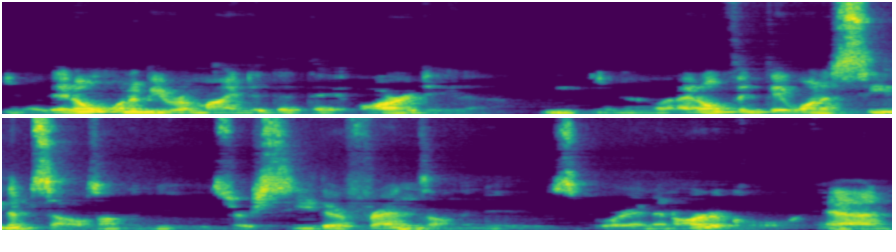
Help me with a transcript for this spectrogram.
You know, they don't want to be reminded that they are data. Mm. You know, and I don't think they want to see themselves on the news or see their friends on the news or in an article. And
